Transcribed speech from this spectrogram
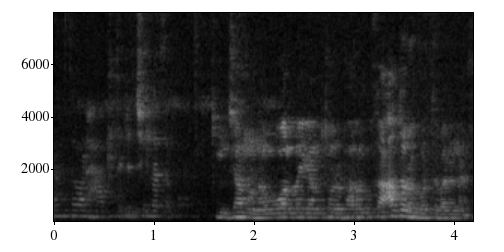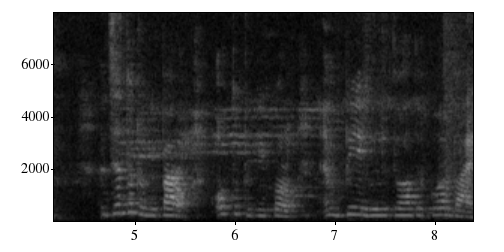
আমি তোমার হাত ধরে চলে যাব। তুমি জানো না ওর লাগে আমি তোমার ভালো মতো আদরও করতে পারি না। যতটুকু পারো অতটুকুই করো। বিয়ে হলে তো আদর করবাই।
